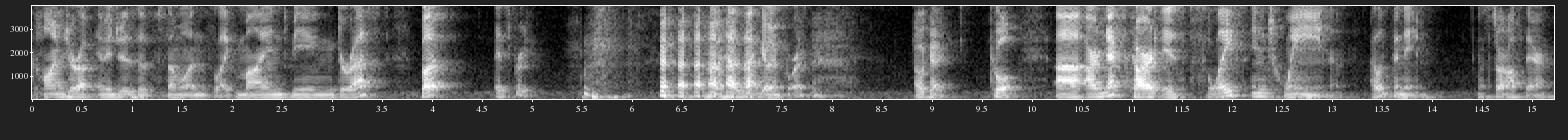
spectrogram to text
conjure up images of someone's like mind being duressed, but it's pretty. so it has that going for it. Okay. Cool. Uh, our next card is Slice in Twain. I like the name. I'm gonna start off there.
